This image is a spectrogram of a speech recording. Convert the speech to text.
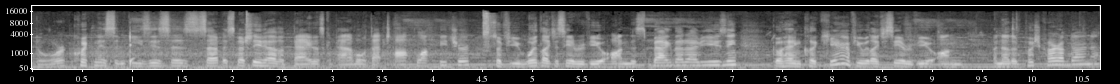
adore. Quickness and easiness is set up, especially if you have a bag that's compatible with that Top Lok feature. So if you would like to see a review on this bag that I'm using, go ahead and click here. If you would like to see a review on another push cart I've done,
